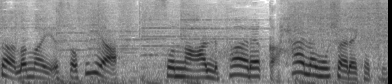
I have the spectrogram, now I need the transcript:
طالما يستطيع صنع الفارق حال مشاركته.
